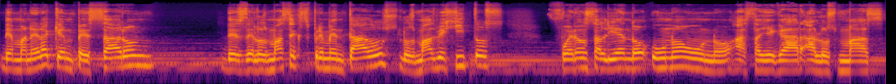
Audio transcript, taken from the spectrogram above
de manera que empezaron desde los más experimentados, los más viejitos, fueron saliendo uno a uno hasta llegar a los más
